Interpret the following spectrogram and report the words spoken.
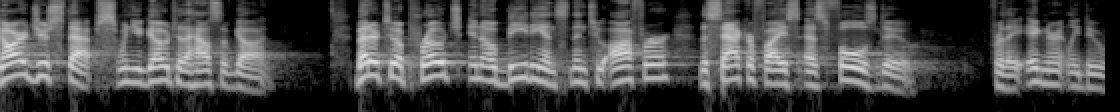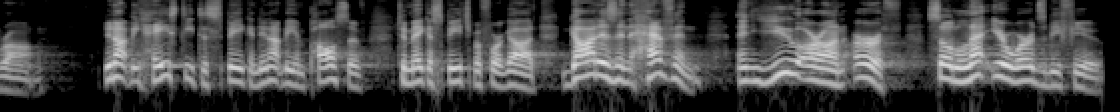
Guard your steps when you go to the house of God. Better to approach in obedience than to offer the sacrifice as fools do, for they ignorantly do wrong. Do not be hasty to speak and do not be impulsive to make a speech before God. God is in heaven and you are on earth, so let your words be few.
